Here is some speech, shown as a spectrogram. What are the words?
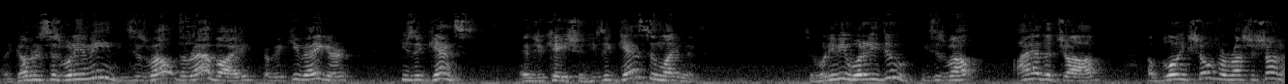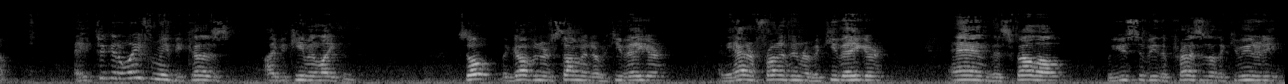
And the governor says, What do you mean? He says, Well, the rabbi, Rabbi Akiva Eger, he's against education. He's against enlightenment. So what do you mean? What did he do? He says, Well, I had the job of blowing shofar Rosh Hashanah. And he took it away from me because I became enlightened. So the governor summoned Rabbi Akiva Eger, and he had in front of him Rabbi Akiva Eger, and this fellow who used to be the president of the community,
